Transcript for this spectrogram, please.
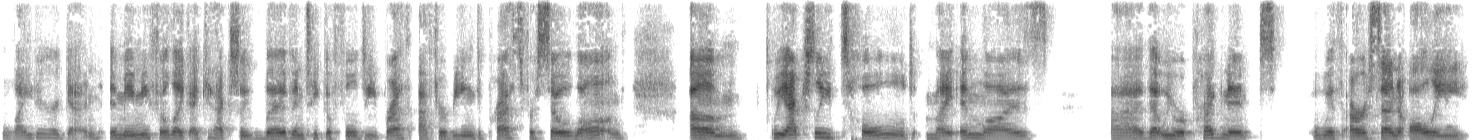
lighter again. It made me feel like I could actually live and take a full deep breath after being depressed for so long. Um, we actually told my in laws uh, that we were pregnant with our son Ollie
